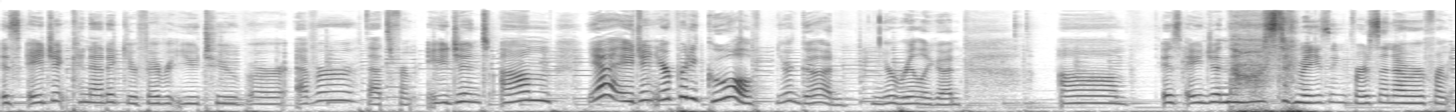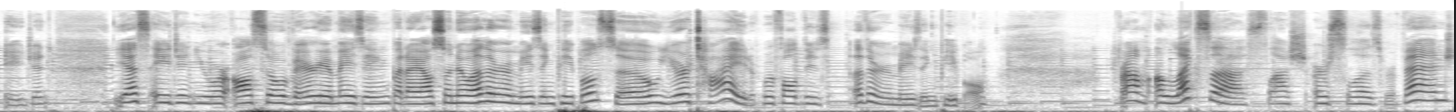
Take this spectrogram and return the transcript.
Is Agent Kinetic your favorite YouTuber ever? That's from Agent. Um, yeah, Agent, you're pretty cool. You're good. You're really good. Um, is Agent the most amazing person ever from Agent? Yes, Agent, you are also very amazing, but I also know other amazing people, so you're tied with all these other amazing people. From Alexa slash Ursula's Revenge,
